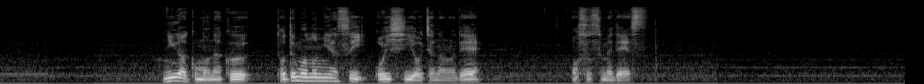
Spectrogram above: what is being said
苦くもなくとても飲みやすい美味しいお茶なのでおすすめです。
